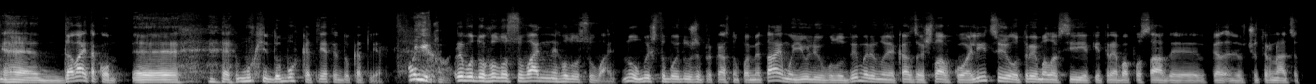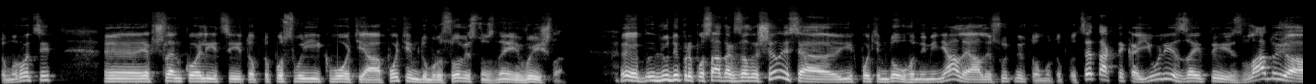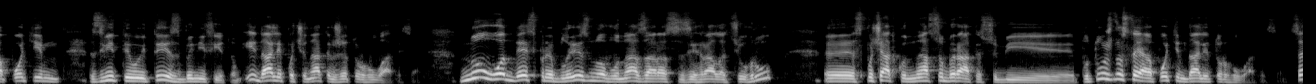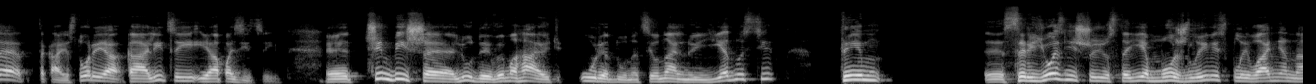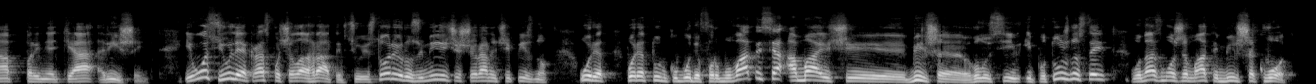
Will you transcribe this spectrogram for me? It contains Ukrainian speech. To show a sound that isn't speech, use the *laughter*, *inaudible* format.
Е, давай тако. Е, *laughs* мухи до мух, котлети до котлет. Поїхали. З приводу голосувань, не голосувань. Ну, ми ж з тобою дуже прекрасно пам'ятаємо Юлію Володимирівну, яка зайшла в коаліцію, отримала всі, які треба посади в 2014 році, е, як член коаліції, тобто по своїй квоті, а потім добросовісно з неї вийшла. Е, Люди при посадах залишилися, їх потім довго не міняли, але суть не в тому. Тобто, це тактика Юлії зайти з владою, а потім звідти уйти з бенефітом і далі починати вже торгуватися. Ну, от десь приблизно вона зараз зіграла цю гру. Е, спочатку насобирати собі потужностей, а потім далі торгуватися. Це така історія коаліції і опозиції. Е, чим більше люди вимагають уряду національної єдності, тим серйознішою стає можливість впливання на прийняття рішень. І ось Юлія якраз почала грати в цю історію, розуміючи, що рано чи пізно уряд порятунку буде формуватися, а маючи більше голосів і потужностей, вона зможе мати більше квот.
